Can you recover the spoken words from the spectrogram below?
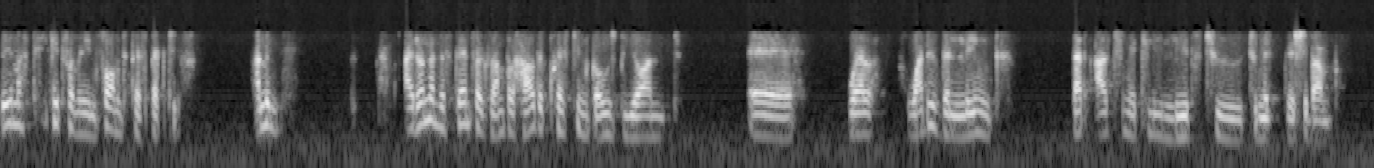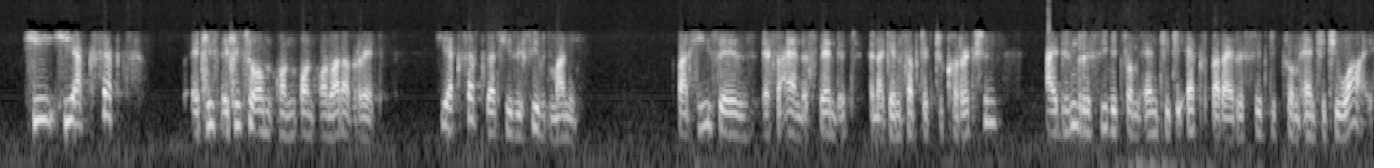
they must take it from an informed perspective. I mean, I don't understand, for example, how the question goes beyond, uh, well, what is the link that ultimately leads to, to Mr. Shivambu? He, he accepts, at least, at least on, on, on what I've read, he accepts that he received money. But he says, as I understand it, and again subject to correction, I didn't receive it from entity X, but I received it from entity Y.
